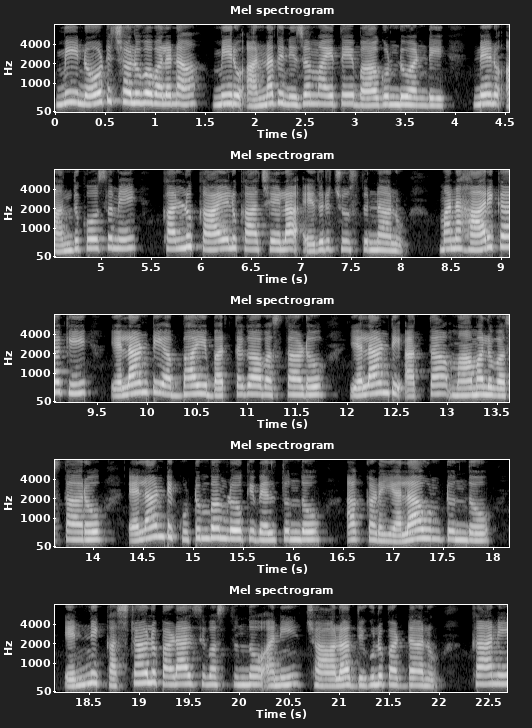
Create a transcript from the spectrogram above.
మీ నోటి చలువ వలన మీరు అన్నది నిజమైతే బాగుండు అండి. నేను అందుకోసమే కళ్ళు కాయలు కాచేలా ఎదురు చూస్తున్నాను. మన హారికాకి ఎలాంటి అబ్బాయి భర్తగా వస్తాడో ఎలాంటి అత్త మామలు వస్తారో ఎలాంటి కుటుంబంలోకి వెళ్తుందో అక్కడ ఎలా ఉంటుందో ఎన్ని కష్టాలు పడాల్సి వస్తుందో అని చాలా దిగులు పడ్డాను. కానీ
